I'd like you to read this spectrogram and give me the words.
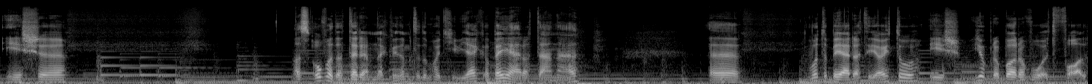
És az óvodateremnek, vagy nem tudom, hogy hívják, a bejáratánál volt a bejárati ajtó, és jobbra-balra volt fal,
